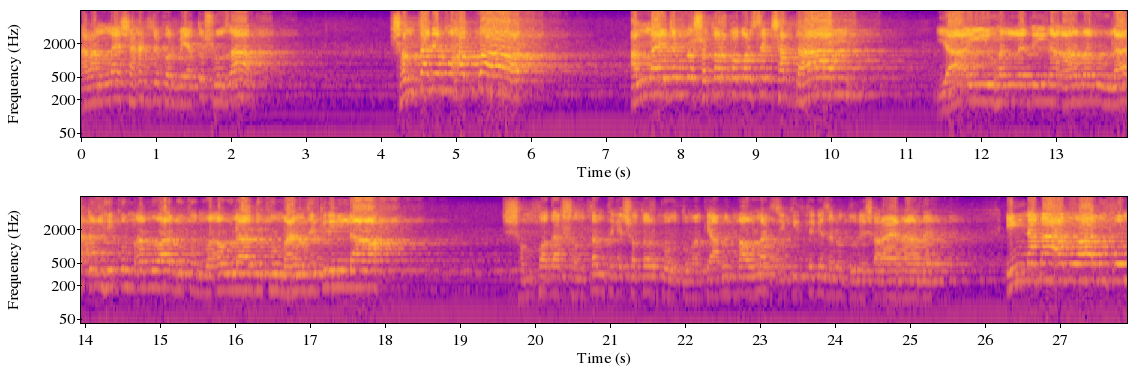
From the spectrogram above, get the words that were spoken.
আর আল্লাহ সাহায্য করবে এত সোজা। সন্তানের মোহাব্বত আল্লাহ এর জন্য সতর্ক করছেন, সাবধান। ইয়া আইয়ুহাল্লাযীনা আমানু লা তুলহিকুম আমওয়ালুকুম ওয়া আওলাদুকুম আন যিকরিল্লাহ। সম্পদ আর সন্তান থেকে সতর্ক, তোমাকে আমি মাওলার জিকির থেকে যেন দূরে সরায় না দেয়। ইন্নামা আমওয়ালুকুম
